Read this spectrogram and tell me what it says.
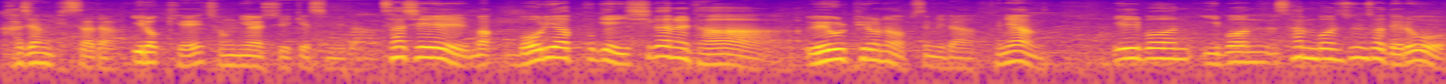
가장 비싸다 이렇게 정리할 수 있겠습니다 사실 막 머리 아프게 이 시간을 다 외울 필요는 없습니다 그냥 1번, 2번, 3번 순서대로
